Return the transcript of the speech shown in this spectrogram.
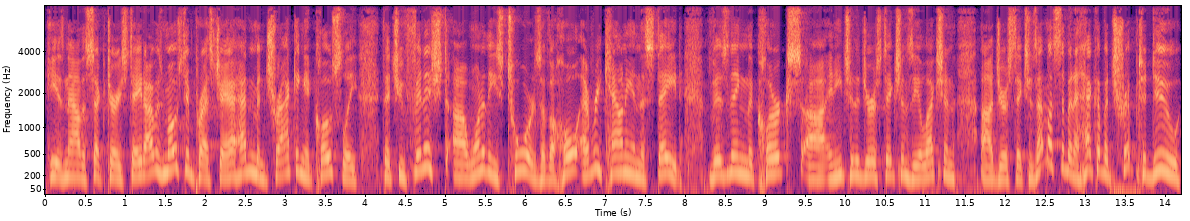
he is now the Secretary of State. I was most impressed, Jay. I hadn't been tracking it closely that you finished one of these tours of the whole every county in the state, visiting the clerks uh, in each of the jurisdictions, the election uh, jurisdictions. That must have been a heck of a trip to do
